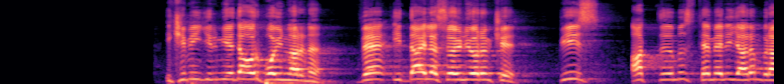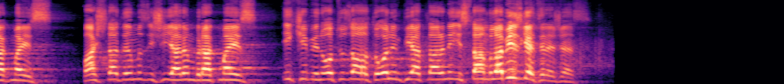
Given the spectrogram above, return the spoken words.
2027 Avrupa oyunlarını ve iddiayla söylüyorum ki biz attığımız temeli yarım bırakmayız. Başladığımız işi yarım bırakmayız. 2036 olimpiyatlarını İstanbul'a biz getireceğiz.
